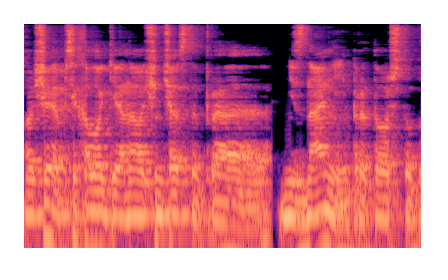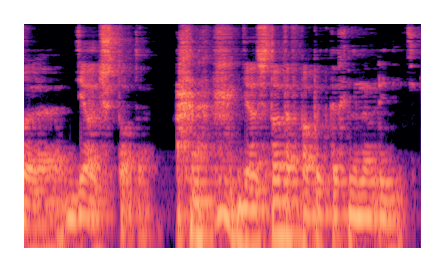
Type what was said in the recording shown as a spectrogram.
Вообще, психология, она очень часто про незнание, про то, чтобы делать что-то. делать что-то в попытках не навредить.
